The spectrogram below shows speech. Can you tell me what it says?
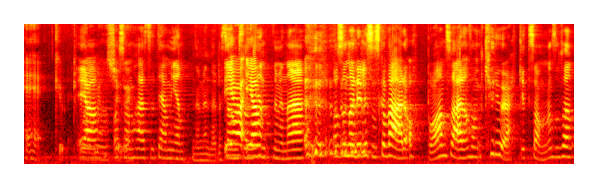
he-he, kult. Ja, og sånn her sitter jeg med jentene mine, liksom. Ja, sånn, ja. jentene mine. Og så når de liksom skal være oppå han, så er han sånn krøket sammen, som sånn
